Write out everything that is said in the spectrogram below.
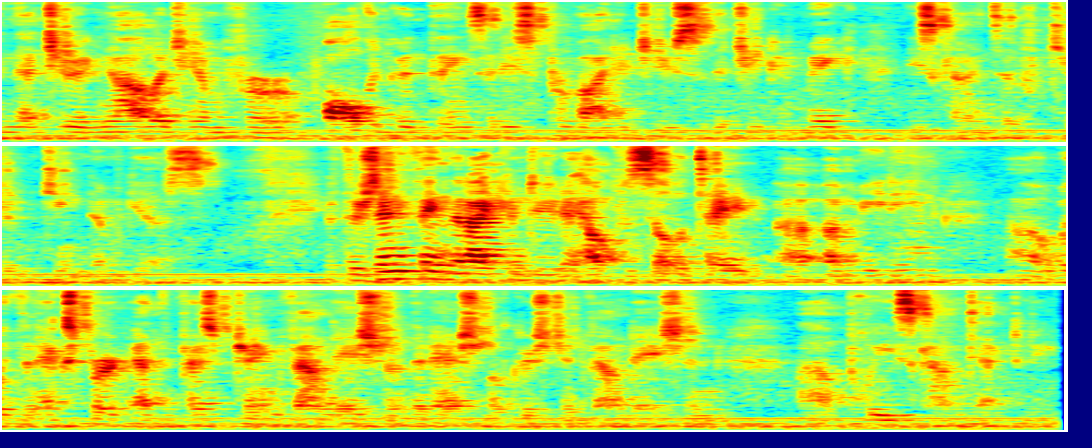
and that you acknowledge him for all the good things that he's provided you so that you can make these kinds of kingdom gifts. If there's anything that I can do to help facilitate a, a meeting uh, with an expert at the Presbyterian Foundation or the National Christian Foundation, uh, please contact me.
